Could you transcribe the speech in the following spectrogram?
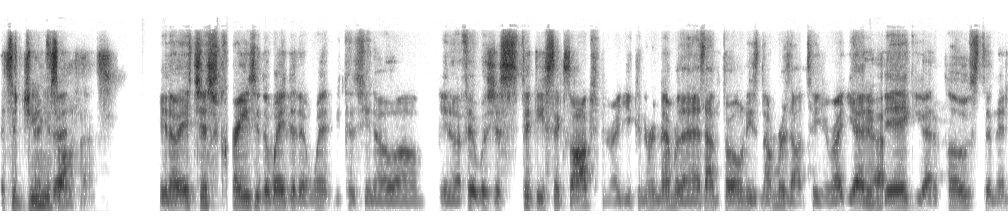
It's a genius offense you know, it's just crazy the way that it went because, you know, um, you know, if it was just 56 option, right, you can remember that as I'm throwing these numbers out to you, right? You had yeah. a dig, you had a post, and then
